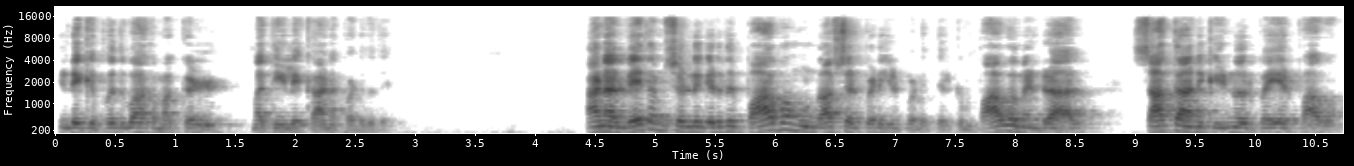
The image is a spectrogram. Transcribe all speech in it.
இன்றைக்கு பொதுவாக மக்கள் மத்தியிலே காணப்படுவது. ஆனால் வேதம் சொல்லுகிறது பாவம் உன் வாசல் படியில் படுத்திருக்கும். பாவம் என்றால் சாத்தானுக்கு இன்னொரு பெயர் பாவம்.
